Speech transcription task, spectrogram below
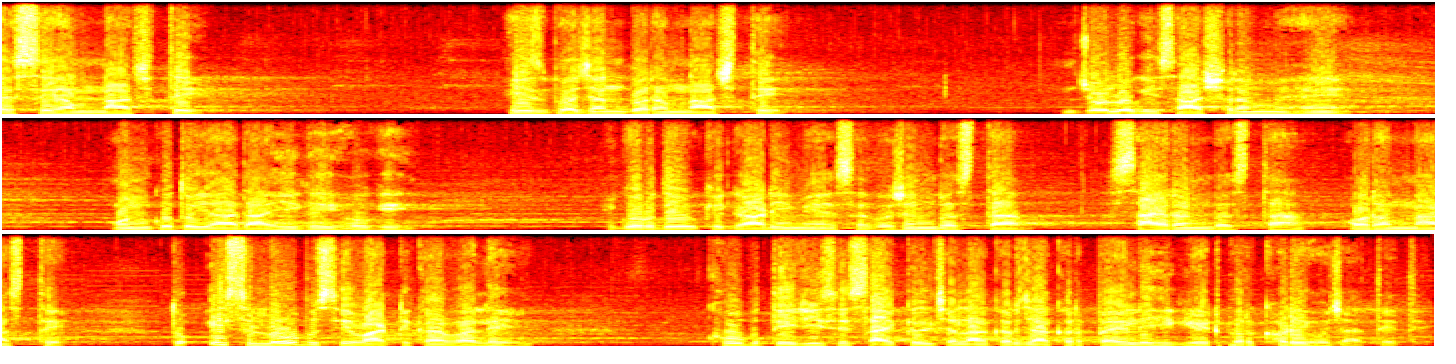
ऐसे हम नाचते, इस भजन पर हम नाचते। जो लोग इस आश्रम में हैं, उनको तो याद आ ही गई होगी। गुरुदेव के गाड़ी में ऐसा भजन बजता, सायरन बजता और हम नाचते। तो इस लोभ से वाटिका वाले खूब तेज़ी से साइकिल चलाकर जाकर पहले ही गेट पर खड़े हो जाते थे।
